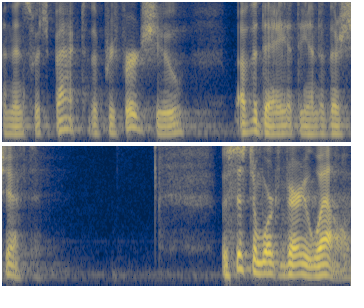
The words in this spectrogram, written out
and then switch back to the preferred shoe of the day at the end of their shift. The system worked very well,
